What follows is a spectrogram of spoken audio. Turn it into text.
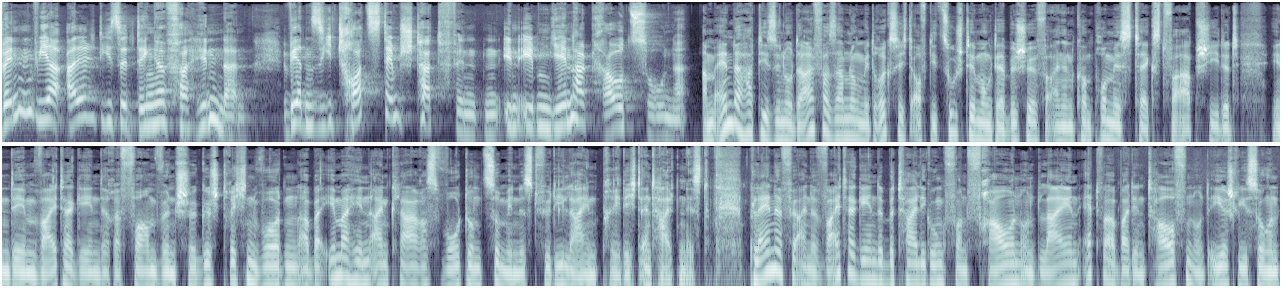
Wenn wir all diese Dinge verhindern, werden sie trotzdem stattfinden in eben jener Grauzone. Am Ende hat die Synodalversammlung mit Rücksicht auf die Zustimmung der Bischöfe einen Kompromisstext verabschiedet, in dem weitergehende Reformwünsche gestrichen wurden, aber immerhin ein klares Votum zumindest für die Laienpredigt enthalten ist. Pläne für eine weitergehende Beteiligung von Frauen und Laien, etwa bei den Taufen und Eheschließungen,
